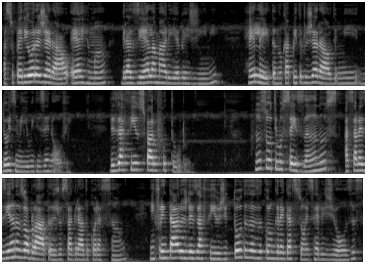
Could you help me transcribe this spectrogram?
a superiora geral é a irmã Graziela Maria Bengini, reeleita no capítulo geral de 2019. Desafios para o futuro. Nos últimos seis anos, as Salesianas Oblatas do Sagrado Coração enfrentaram os desafios de todas as congregações religiosas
